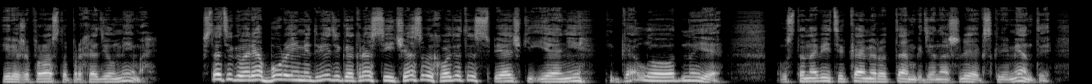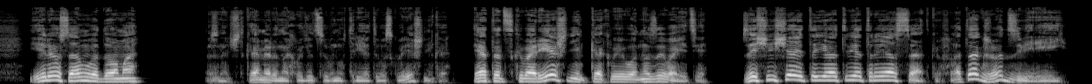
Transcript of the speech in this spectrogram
или же просто проходил мимо. Кстати говоря, бурые медведи как раз сейчас выходят из спячки, и они голодные. Установите камеру там, где нашли экскременты, или у самого дома. Значит, камера находится внутри этого скворечника? Этот скворечник, как вы его называете, Защищает ее от ветра и осадков, а также от зверей.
